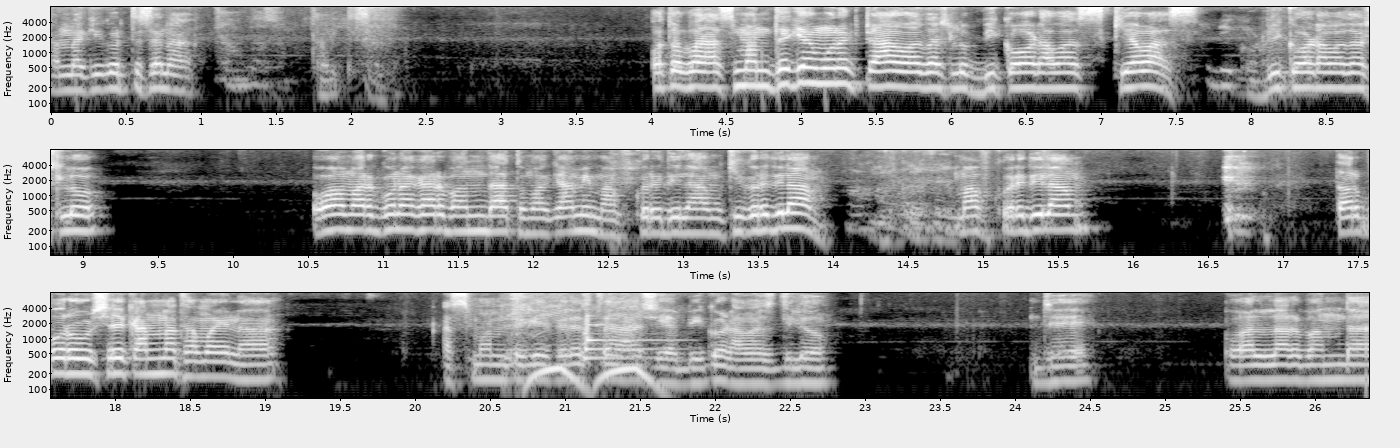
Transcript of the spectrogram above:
কান্না কি করতেছে না? থামতেছে না। অতবার আসমান থেকে এমন একটা আওয়াজ আসলো বিকট আওয়াজ কি আওয়াজ? বিকট। আওয়াজ আসলো। ও আমার গুনাগার বান্দা তোমাকে আমি মাফ করে দিলাম। কি করে দিলাম? মাফ করে দিলাম। তারপরও সে কান্না থামায় না। আসমান থেকে ফেরেস্তা আসিয়া বিকট আওয়াজ দিল যে ও আল্লাহর বান্দা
